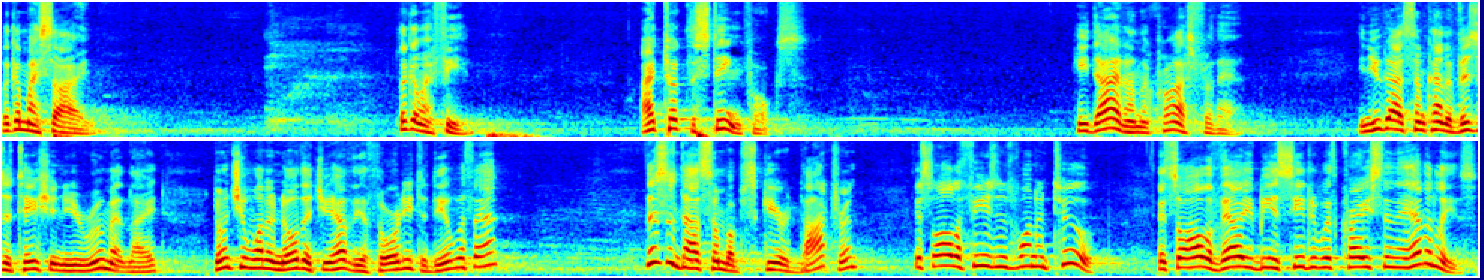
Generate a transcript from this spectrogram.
Look at my side. Look at my feet. I took the sting, folks. He died on the cross for that. And you got some kind of visitation in your room at night. Don't you want to know that you have the authority to deal with that? This is not some obscure doctrine. It's all Ephesians 1 and 2. It's all the value of being seated with Christ in the heavenlies.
